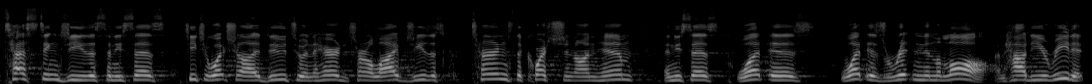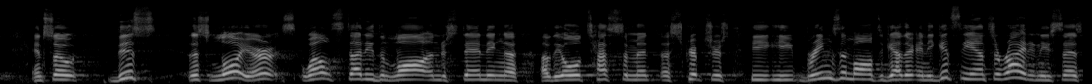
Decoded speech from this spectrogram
testing Jesus and he says, Teacher, what shall I do to inherit eternal life? Jesus turns the question on him and he says, What is what is written in the law and how do you read it? And so this this lawyer, well studied the law, understanding uh, of the Old Testament uh, scriptures, he, he brings them all together and he gets the answer right. And he says,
